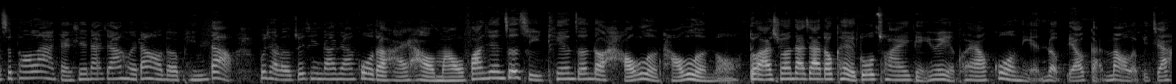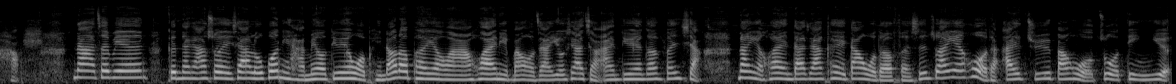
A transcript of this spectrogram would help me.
是 Pola，感谢大家回到我的频道。不晓得最近大家过得还好吗？我发现这几天真的好冷，好冷哦。对啊，希望大家都可以多穿一点，因为也快要过年了，不要感冒了比较好。那这边跟大家说一下，如果你还没有订阅我频道的朋友啊，欢迎你帮我在右下角按订阅跟分享。那也欢迎大家可以到我的粉丝专业或我的 IG 帮我做订阅。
